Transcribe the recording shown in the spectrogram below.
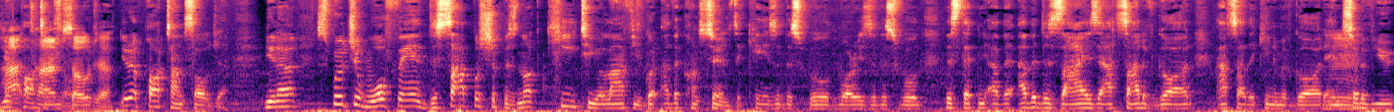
You're a part time soldier. You're a part time soldier. You know, spiritual warfare, discipleship is not key to your life. You've got other concerns, the cares of this world, worries of this world, this, that, and the other, other desires outside of God, outside the kingdom of God, Mm. and sort of you,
